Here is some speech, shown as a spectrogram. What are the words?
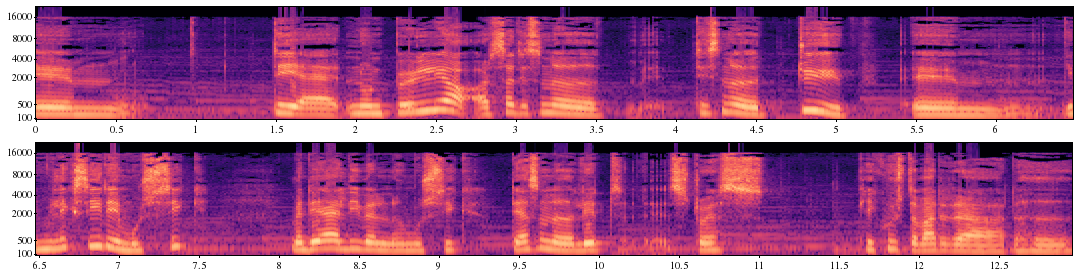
Øhm, det er nogle bølger, og så er det sådan noget, det er sådan noget dyb... Øhm, jeg vil ikke sige, det er musik, men det er alligevel noget musik. Det er sådan noget lidt øh, stress. Kan I ikke huske, der var det der, der hed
